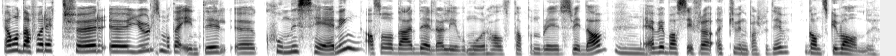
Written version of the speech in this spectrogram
Jeg må derfor rett før eh, jul så måtte jeg inn til eh, konisering, altså der deler av livmorhalstappen blir svidd av. Mm. Jeg vil bare si fra et kvinneperspektiv ganske uvanlig.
